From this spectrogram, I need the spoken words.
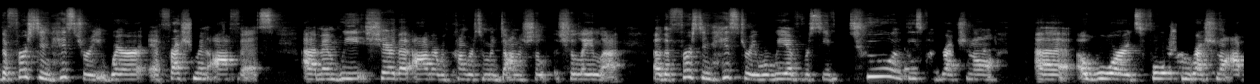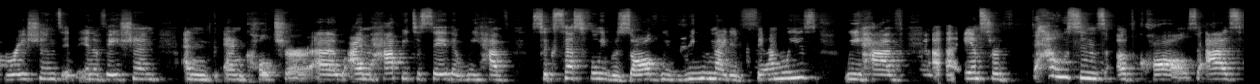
the first in history where a freshman office, um, and we share that honor with Congresswoman Donna Shalala, uh, the first in history where we have received two of these congressional uh, awards for congressional operations in innovation and, and culture. Uh, I'm happy to say that we have successfully resolved, we reunited families, we have uh, answered thousands of calls as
